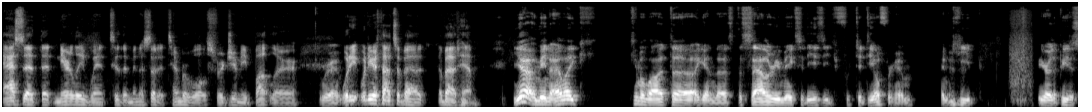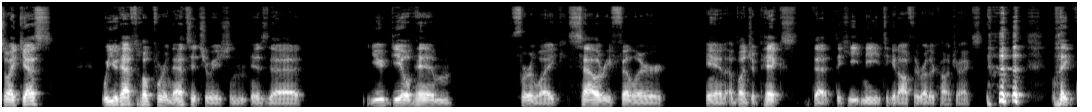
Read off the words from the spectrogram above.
asset that nearly went to the Minnesota Timberwolves for Jimmy Butler. Right. What are what are your thoughts about about him? Yeah, I mean, I like him a lot. The again, the the salary makes it easy for, to deal for him and Mhm. keep your other pieces. So I guess what you'd have to hope for in that situation is that you deal him for like salary filler and a bunch of picks that the Heat need to get off their other contracts. like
